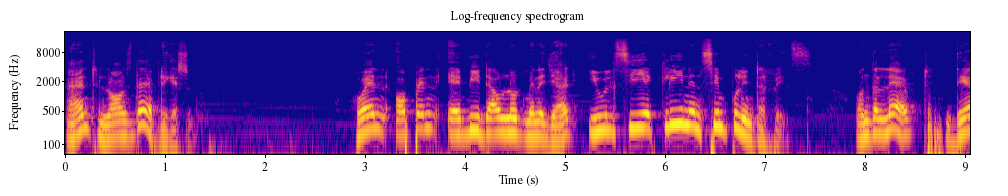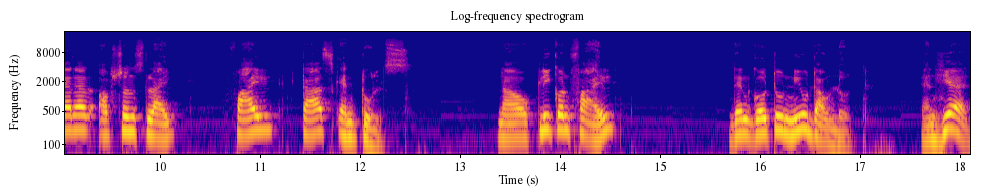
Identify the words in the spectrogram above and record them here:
and launch the application. When open AB Download Manager, you will see a clean and simple interface. On the left, there are options like File, Task and Tools. Now click on File then go to new download and here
